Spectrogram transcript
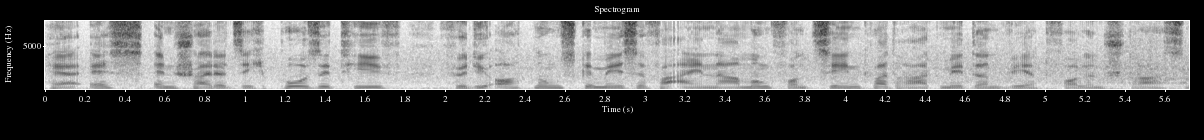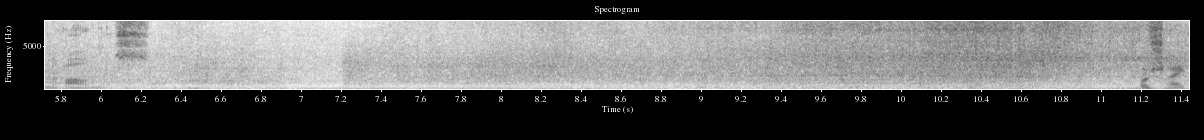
Herr S. entscheidet sich positiv für die ordnungsgemäße Vereinnahmung von 10 Quadratmetern wertvollen Straßenraumes. Oh Schreck!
